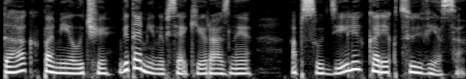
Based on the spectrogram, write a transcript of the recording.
Так, по мелочи, витамины всякие разные. Обсудили коррекцию веса.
